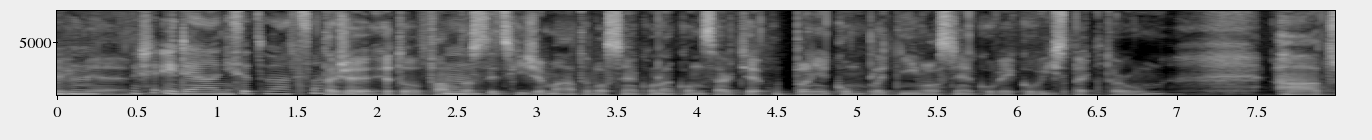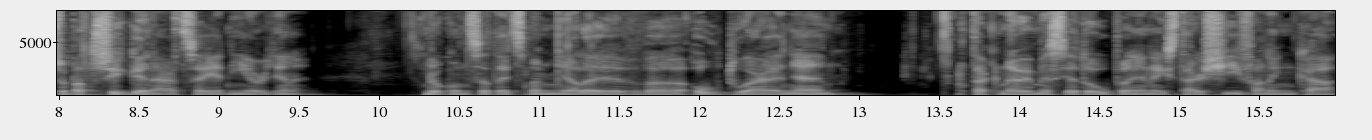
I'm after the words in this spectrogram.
mm-hmm. je... Takže ideální situace. Takže je to fantastický, mm. že máte vlastně jako na koncertě úplně kompletní vlastně jako věkový spektrum a třeba tři generace jedné rodiny. Dokonce teď jsme měli v o areně tak nevím, jestli je to úplně nejstarší faninka,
